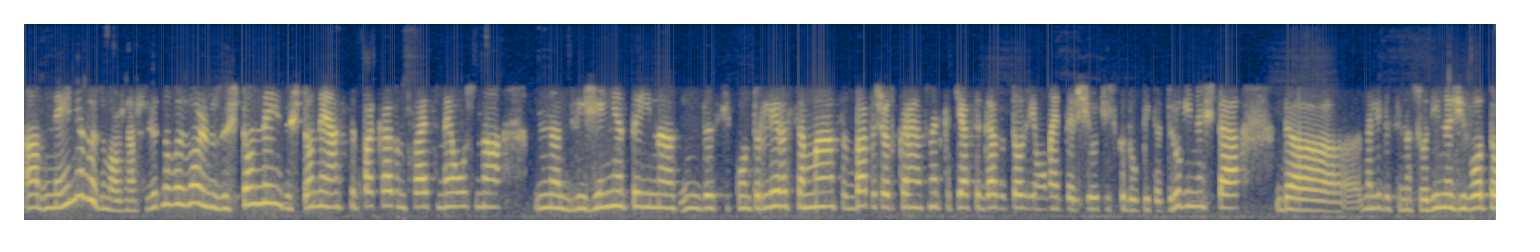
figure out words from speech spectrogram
А, не е невъзможно, абсолютно възможно. Но защо не? Защо не? Аз се пак казвам, това е смелост на, на движенията и на, да си контролира сама съдбата, защото крайна сметка тя сега за този момент е решила, че иска да опита други неща, да, нали, да се наслади на живота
